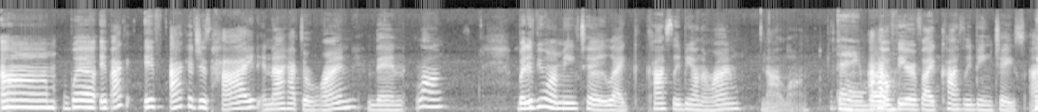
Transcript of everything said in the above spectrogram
Um. Well, if I if I could just hide and not have to run, then long. But if you want me to like constantly be on the run, not long. Dang, bro. I have a fear of like constantly being chased. I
